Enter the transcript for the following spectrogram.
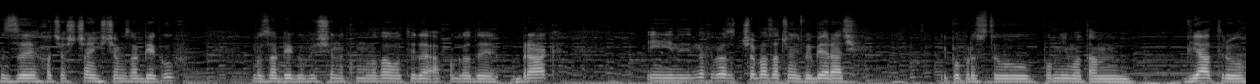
z chociaż częścią zabiegów, bo zabiegów już się nakumulowało tyle, a pogody brak. I no chyba trzeba zacząć wybierać po prostu pomimo tam wiatru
